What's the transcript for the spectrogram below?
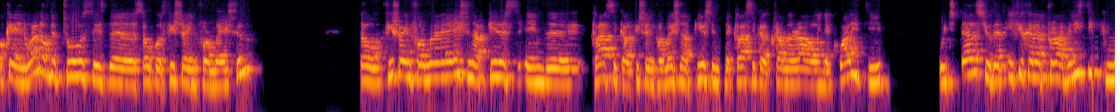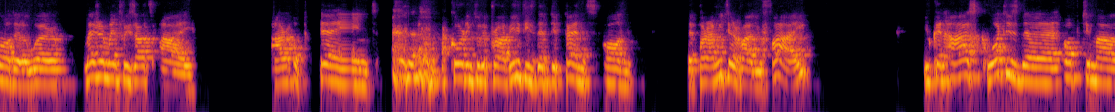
Okay, and one of the tools is the so-called Fisher information. So Fisher information appears in the classical, Fisher information appears in the classical Cramer-Rao inequality, which tells you that if you have a probabilistic model where measurement results I are obtained according to the probabilities that depends on the parameter value phi, you can ask what is the optimal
